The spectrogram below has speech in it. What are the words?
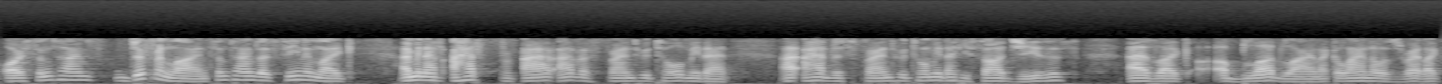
or sometimes different lions. Sometimes I've seen him like, I mean, I've, I had I have a friend who told me that I, I this friend who told me that he saw Jesus as like a blood lion, like a lion that was red. Like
